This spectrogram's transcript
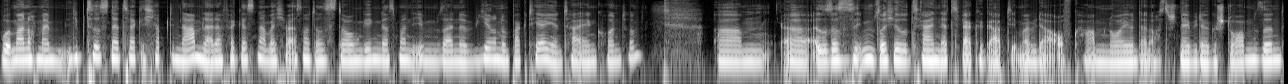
wo immer noch mein liebstes Netzwerk, ich habe den Namen leider vergessen, aber ich weiß noch, dass es darum ging, dass man eben seine Viren und Bakterien teilen konnte. Ähm, äh, also dass es eben solche sozialen Netzwerke gab, die immer wieder aufkamen neu und dann auch schnell wieder gestorben sind,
